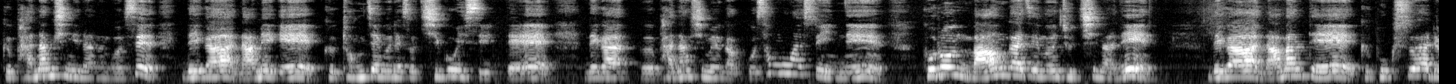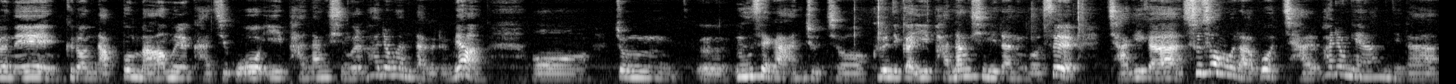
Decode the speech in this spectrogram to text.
그 반항심이라는 것은 내가 남에게 그 경쟁을 해서 지고 있을 때 내가 그 반항심을 갖고 성공할 수 있는 그런 마음가짐은 좋지만은 내가 남한테 그 복수하려는 그런 나쁜 마음을 가지고 이 반항심을 활용한다 그러면 어, 좀 어, 운세가 안 좋죠. 그러니까 이 반항심이라는 것을 자기가 수성을 하고 잘 활용해야 합니다.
